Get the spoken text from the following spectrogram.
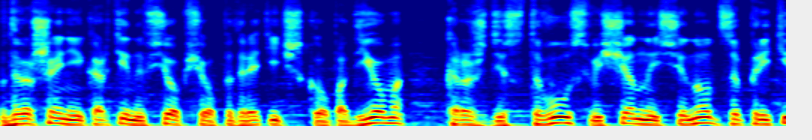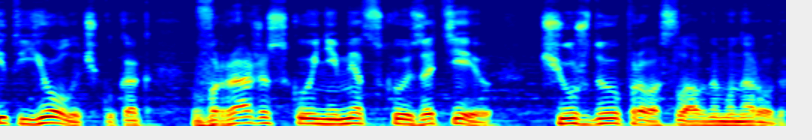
В довершении картины всеобщего патриотического подъема к Рождеству Священный Синод запретит елочку как вражескую немецкую затею, чуждую православному народу.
